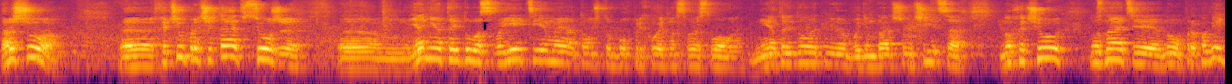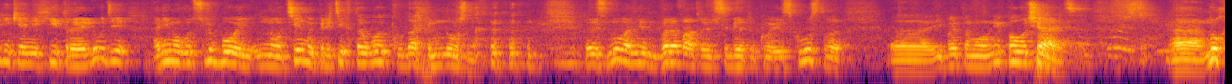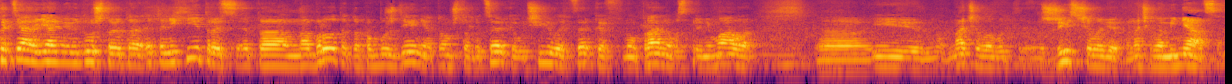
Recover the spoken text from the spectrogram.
Хорошо. Э, хочу прочитать все же. э, Я не отойду от своей темы, о том, что Бог приходит на свое слово. Не отойду от нее, будем дальше учиться. Но хочу, ну знаете, ну, проповедники, они хитрые люди, они могут с любой ну, темы перейти к тому, куда им нужно. То есть, ну, они вырабатывают себе такое искусство, э, и поэтому у них получается. Э, Ну, хотя я имею в виду, что это, это не хитрость, это наоборот, это побуждение о том, чтобы церковь училась, церковь ну, правильно воспринимала э, и начала вот жизнь человека, начала меняться.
